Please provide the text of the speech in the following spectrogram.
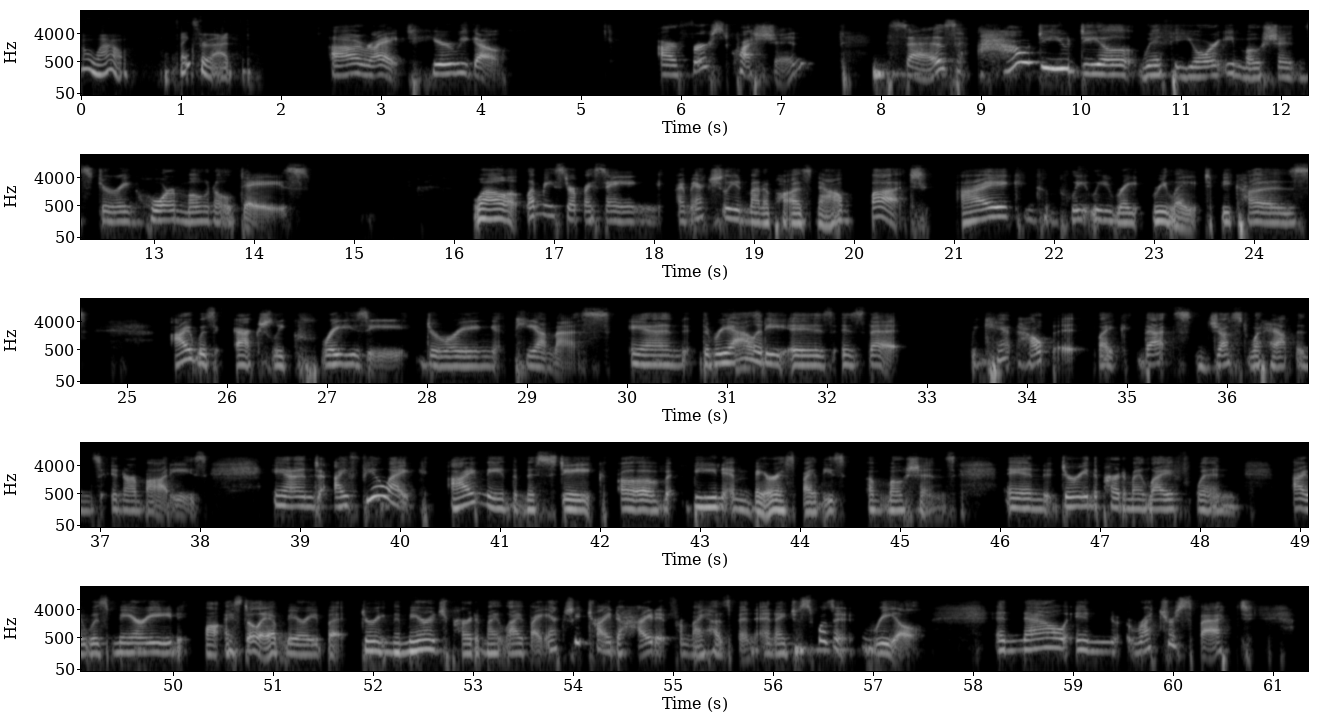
Oh wow! Thanks for that. All right, here we go. Our first question says, How do you deal with your emotions during hormonal days? Well, let me start by saying I'm actually in menopause now, but I can completely re- relate because I was actually crazy during PMS. And the reality is, is that we can't help it. Like that's just what happens in our bodies. And I feel like I made the mistake of being embarrassed by these emotions. And during the part of my life when I was married, well, I still am married, but during the marriage part of my life, I actually tried to hide it from my husband and I just wasn't real. And now in retrospect,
